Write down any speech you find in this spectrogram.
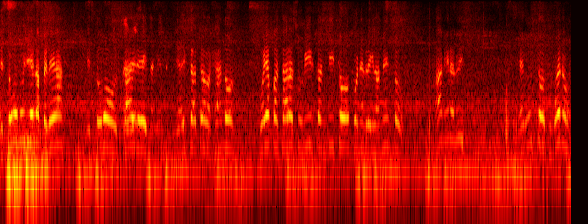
Estuvo muy bien la pelea. Estuvo Tyre y ahí está trabajando. Voy a pasar a subir tantito con el reglamento. Ah, mira Luis, qué gusto. Pues bueno,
